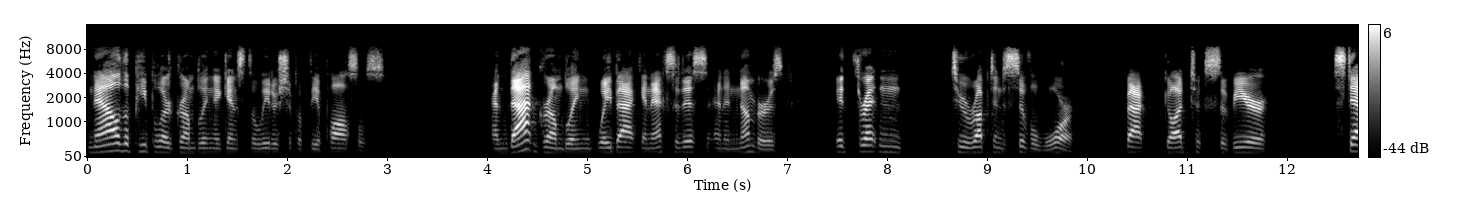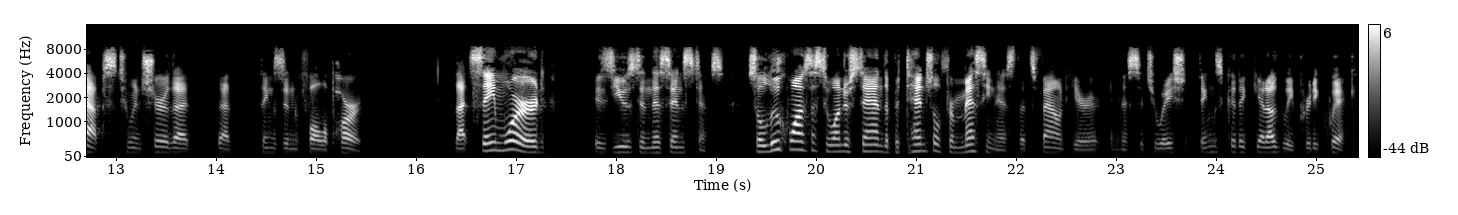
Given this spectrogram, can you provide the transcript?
now the people are grumbling against the leadership of the apostles. And that grumbling, way back in Exodus and in Numbers, it threatened to erupt into civil war. In fact, God took severe steps to ensure that, that things didn't fall apart. That same word is used in this instance. So Luke wants us to understand the potential for messiness that's found here in this situation. Things could get ugly pretty quick.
